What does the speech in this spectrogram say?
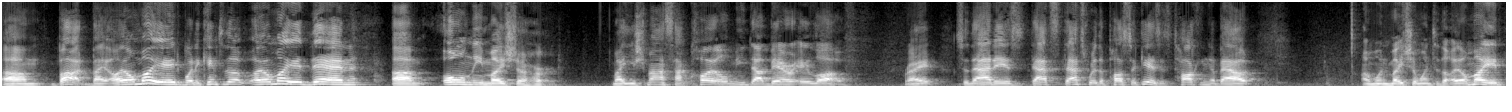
Um, but by Oyel Mayed, when it came to the Oyel Mayed, then um, only Moshe heard. By Yishmas Hakoil Midaber Elov, right? So that is that's that's where the pasuk is. It's talking about um, when Moshe went to the Oyel Mayed,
